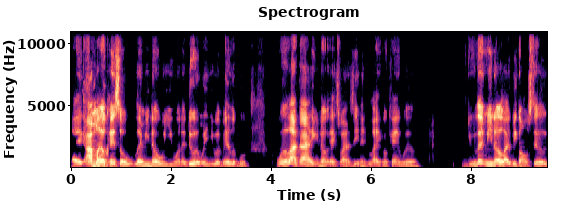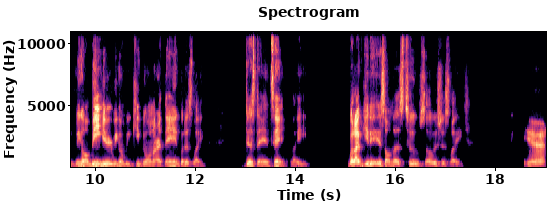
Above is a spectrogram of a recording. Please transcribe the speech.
like I'm like, okay, so let me know when you want to do it, when you available well, I got, you know, X, Y, and Z. And be like, okay, well, you let me know. Like, we gonna still, we gonna be here. We gonna be keep doing our thing. But it's like, just the intent. Like, but I get it. It's on us too. So it's just like, yeah,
